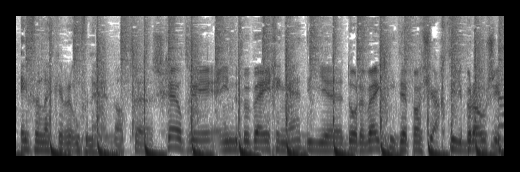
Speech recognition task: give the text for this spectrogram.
Even lekker oefenen. Dat eh, scheelt weer in de beweging, hè? Die je door de week niet hebt als je achter je bureau zit.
